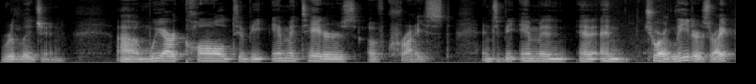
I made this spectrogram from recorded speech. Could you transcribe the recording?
religion. Um, we are called to be imitators of Christ and to be imi- and, and to our leaders, right?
